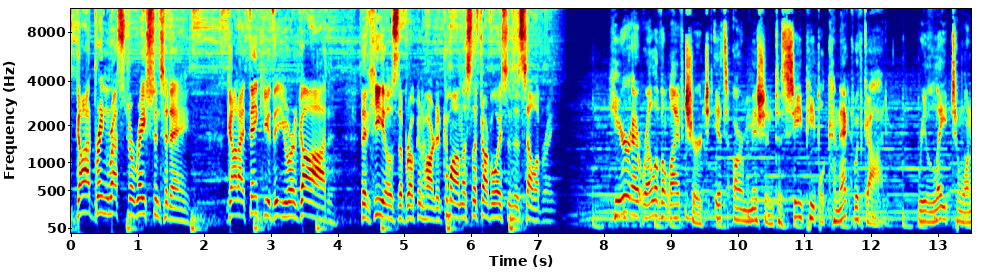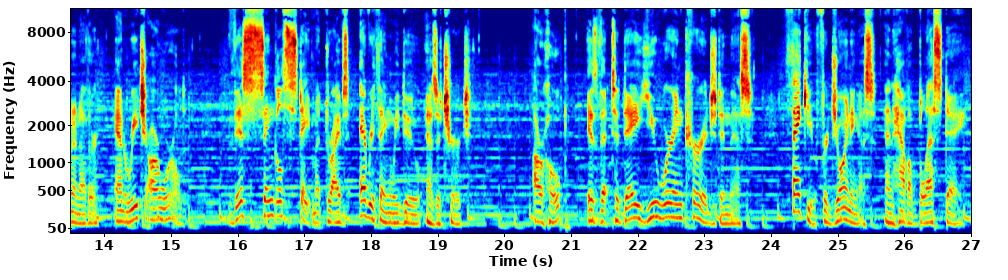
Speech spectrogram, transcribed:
God, bring restoration today. God, I thank you that you are God that heals the brokenhearted. Come on, let's lift our voices and celebrate. Here at Relevant Life Church, it's our mission to see people connect with God, relate to one another, and reach our world. This single statement drives everything we do as a church. Our hope is that today you were encouraged in this. Thank you for joining us and have a blessed day.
